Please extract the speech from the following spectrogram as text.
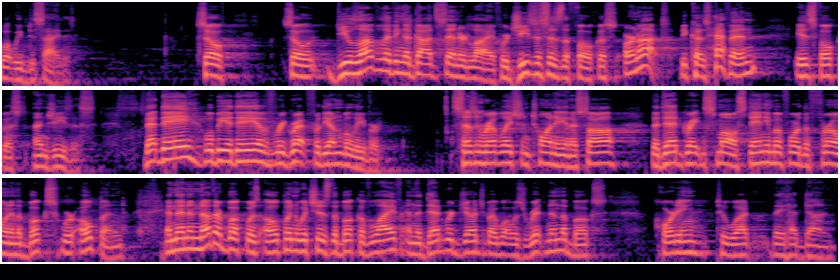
what we've decided. So, so do you love living a God centered life where Jesus is the focus or not? Because heaven is focused on Jesus. That day will be a day of regret for the unbeliever. It says in Revelation 20, and I saw the dead, great and small, standing before the throne, and the books were opened. And then another book was opened, which is the book of life, and the dead were judged by what was written in the books according to what they had done.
